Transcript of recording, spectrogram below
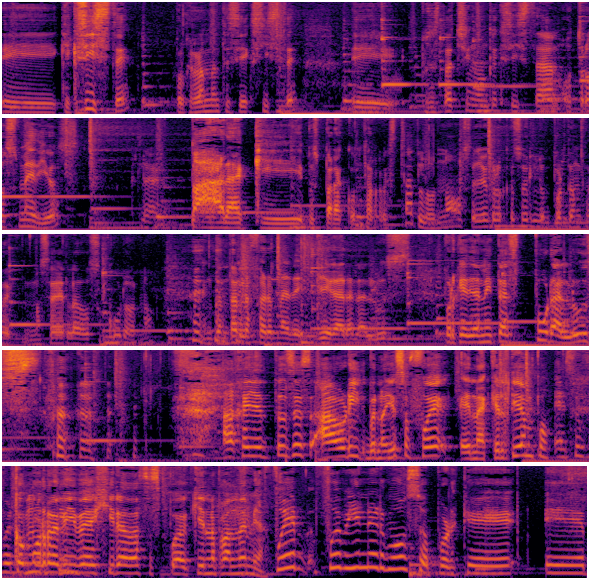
eh, que existe, porque realmente sí existe, eh, pues está chingón que existan otros medios Claro. para que, pues para contrarrestarlo, ¿no? O sea, yo creo que eso es lo importante de conocer el lado oscuro, ¿no? Encontrar la forma de llegar a la luz. Porque Dianita es pura luz. Ajá, y entonces ahorita, bueno, y eso fue en aquel tiempo. Eso fue en ¿Cómo revive Giradas después aquí en la pandemia? Fue, fue bien hermoso porque eh,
